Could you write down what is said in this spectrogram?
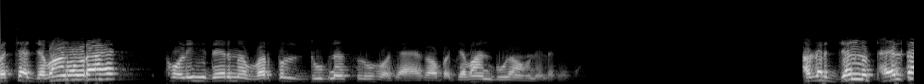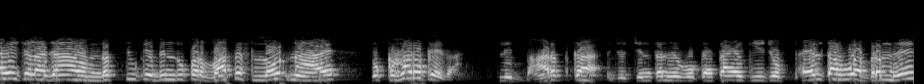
बच्चा जवान हो रहा है, थोड़ी ही देर में वर्तुल डूबना शुरू हो जाएगा और जवान बूढ़ा होने लगेगा। अगर जन्म फैलता ही चला जाए और मृत्यु के बिंदु पर वापस लौट ना आए तो कहाँ रुकेगा? इसलिए भारत का जो चिंतन है, वो कहता है कि जो फैलता हुआ ब्रह्म है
